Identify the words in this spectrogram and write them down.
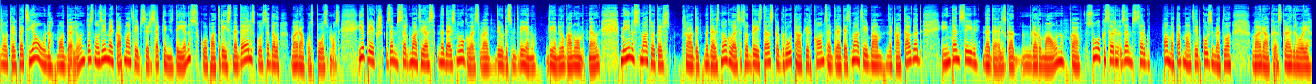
notiek pēc jauna modeļa, un tas nozīmē, ka apmācības ir septiņas dienas, kopā trīs nedēļas, ko sadala vairākos posmos. Iepriekš zemesarga mācījās nedēļas nogalēs vai 21 dienu ilgā nometnē, un mīnus mācoties šādi nedēļas nogalēs esot bijis tas, ka grūtāk ir koncentrēties mācībām nekā tagad, intensīvi nedēļas garumā un kā sokas ar zemesargu pamata apmācību kurzemē to vairāk skaidroja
